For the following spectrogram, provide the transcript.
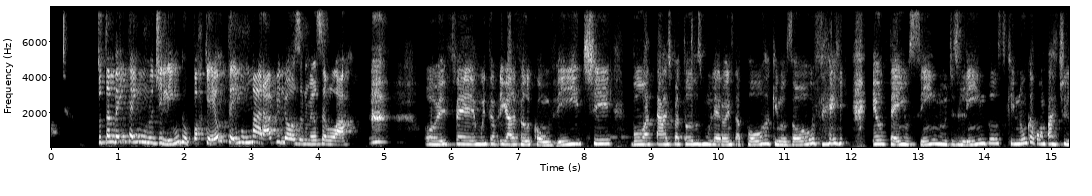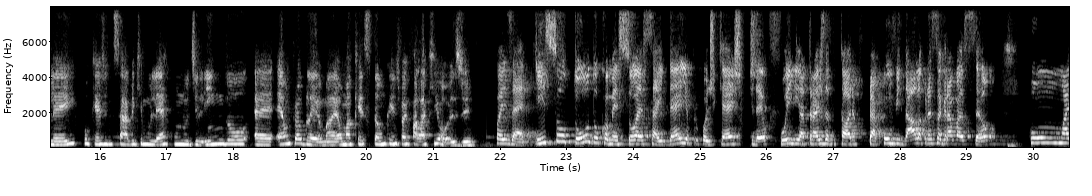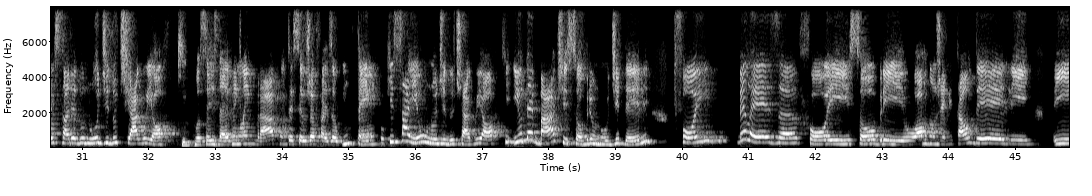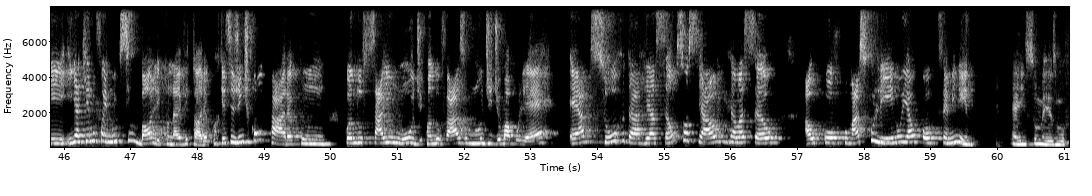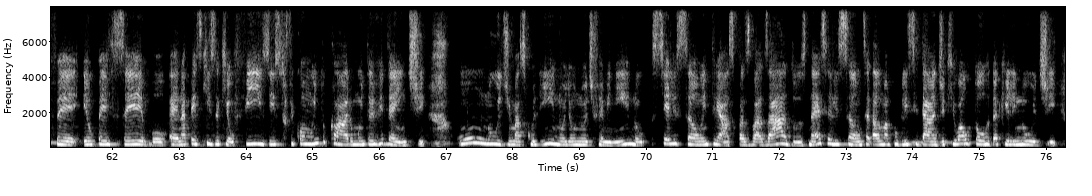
Tu também tem um nude lindo? Porque eu tenho um maravilhoso no meu celular. Oi, Fê, muito obrigada pelo convite. Boa tarde para todos os mulherões da porra que nos ouvem. Eu tenho sim nudes lindos que nunca compartilhei, porque a gente sabe que mulher com nude lindo é, é um problema, é uma questão que a gente vai falar aqui hoje. Pois é, isso tudo começou, essa ideia para o podcast, daí eu fui atrás da Vitória para convidá-la para essa gravação, com a história do nude do Tiago York. Vocês devem lembrar, aconteceu já faz algum tempo, que saiu o nude do Tiago York e o debate sobre o nude dele foi beleza, foi sobre o órgão genital dele. E, e aquilo foi muito simbólico, né, Vitória? Porque se a gente compara com quando sai um nude, quando vaza um nude de uma mulher, é absurda a reação social em relação ao corpo masculino e ao corpo feminino. É isso mesmo, Fê. Eu percebo, é, na pesquisa que eu fiz, isso ficou muito claro, muito evidente. Um nude masculino e um nude feminino, se eles são, entre aspas, vazados, né? Se eles são, se é dado uma publicidade que o autor daquele nude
